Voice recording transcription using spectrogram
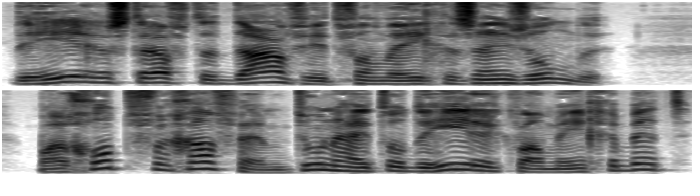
De Heere strafte David vanwege zijn zonde, maar God vergaf hem toen hij tot de Heere kwam in gebed.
